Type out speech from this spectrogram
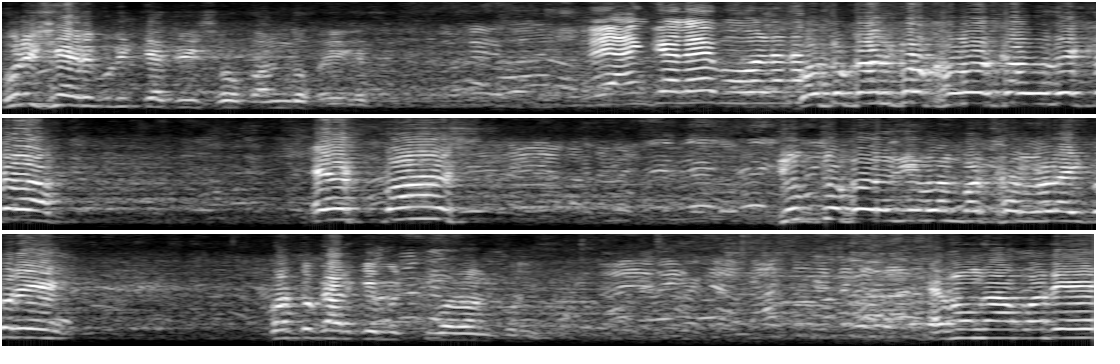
পুলিশের গুলিতে দুই চোখ অন্ধ হয়ে গেছে। গতকালকে খবর কাগজ দেখলাম এক মাস যুদ্ধ করে জীবন বাঁচার লড়াই করে গতকালকে মৃত্যুবরণ করেছে। এবং আমাদের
